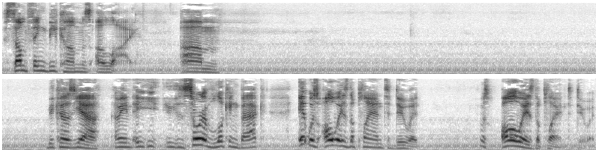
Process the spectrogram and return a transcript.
something becomes a lie. Um, because yeah, I mean, sort of looking back, it was always the plan to do it. It was always the plan to do it.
